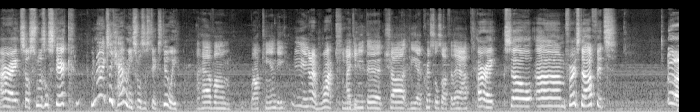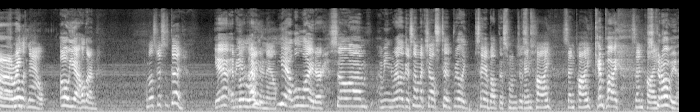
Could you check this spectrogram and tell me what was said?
All right, so swizzle stick. We don't actually have any swizzle sticks, do we? I have um rock candy. Yeah, you're gonna have rock candy. I can eat the cha the uh, crystals off of that. All right, so um first off, it's. Uh, Smell right. it now. Oh yeah, hold on. Smells just as good. Yeah, I mean, A little lighter now. Yeah, a little lighter. So um, I mean, really, there's not much else to really say about this one. Just Senpai, senpai, Kenpai. senpai. Let's get over you.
